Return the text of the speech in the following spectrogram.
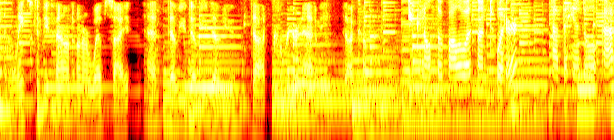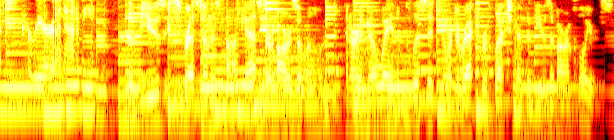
and links can be found on our website at www.careeranatomy.com. You can also follow us on Twitter at the handle at Career Anatomy. The views expressed on this podcast are ours alone and are in no way an implicit nor direct reflection of the views of our employers.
